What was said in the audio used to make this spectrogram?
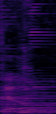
tell.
